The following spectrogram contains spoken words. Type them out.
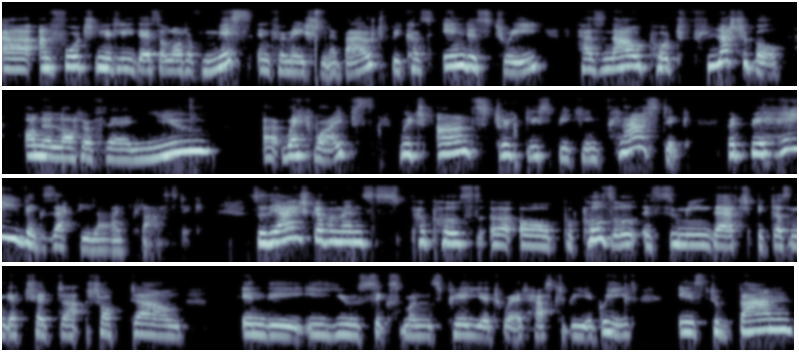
Uh, unfortunately, there's a lot of misinformation about because industry has now put flushable on a lot of their new uh, wet wipes, which aren't strictly speaking plastic, but behave exactly like plastic. So the Irish government's propose, uh, or proposal, assuming that it doesn't get shut, da- shot down in the EU six months period where it has to be agreed is to ban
